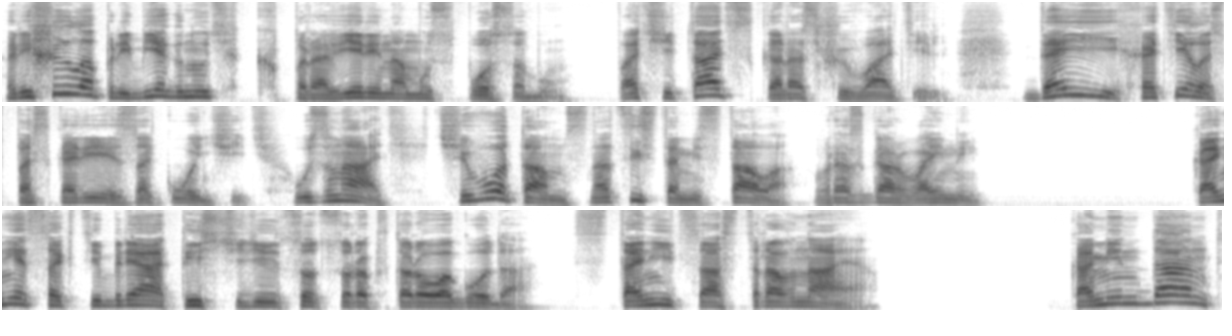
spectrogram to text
Решила прибегнуть к проверенному способу почитать скоросшиватель. Да и хотелось поскорее закончить, узнать, чего там с нацистами стало в разгар войны. Конец октября 1942 года. Станица Островная. Комендант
